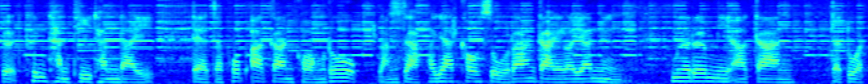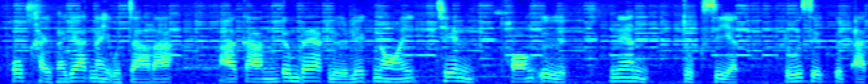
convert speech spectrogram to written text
เกิดขึ้นทันทีทันใด แต่จะพบอาการของโรคหลังจากพยาธิเข้าสู่ร่างกายระยะหนึ่ง เมื่อเริ่มมีอาการจะตรวจพบไข้พยาธิในอุจจาระ อาการเริ่มแรกหรือเล็กน้อย เช่น ท้องอืด แน่น จุกเสียด รู้สึกอึดอัด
